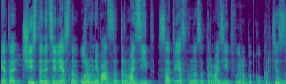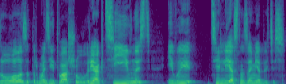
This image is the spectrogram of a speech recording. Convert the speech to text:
это чисто на телесном уровне вас затормозит, соответственно, затормозит выработку кортизола, затормозит вашу реактивность, и вы телесно замедлитесь.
